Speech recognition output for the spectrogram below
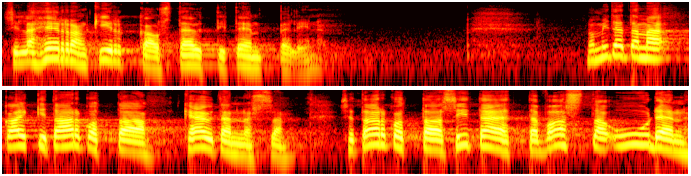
sillä Herran kirkkaus täytti temppelin. No mitä tämä kaikki tarkoittaa käytännössä? Se tarkoittaa sitä, että vasta uuden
